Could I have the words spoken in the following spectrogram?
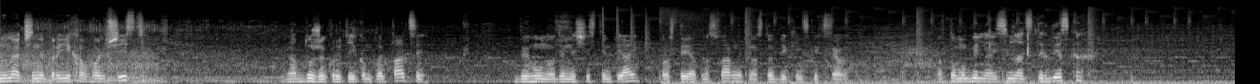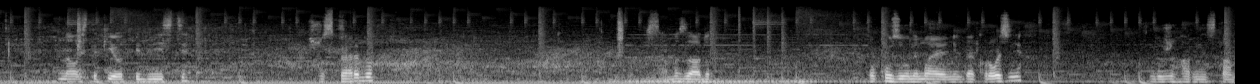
Німеччини приїхав Golf 6 на дуже крутій комплектації. Двигун 1.6 MPI, простий атмосферник на 102 кінських сили. Автомобіль на 18 дисках. На ось такій от підвісці. Що спереду. Саме ззаду. По кузову немає ніде корозії. Дуже гарний стан.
